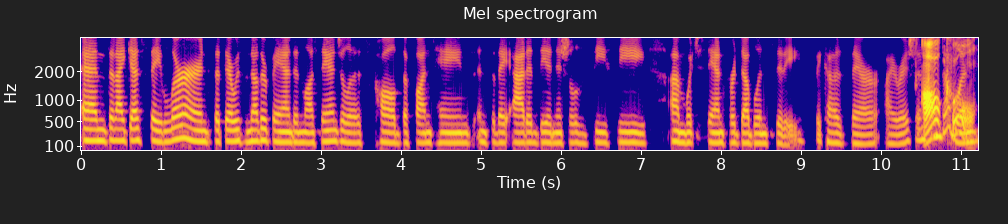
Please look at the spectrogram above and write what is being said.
And then I guess they learned that there was another band in Los Angeles called the Fontaines. And so they added the initials DC, um, which stand for Dublin City because they're Irish and Oh, cool,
